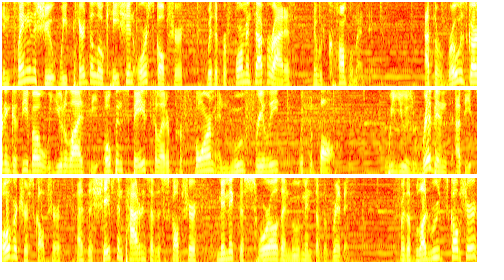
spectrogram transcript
In planning the shoot, we paired the location or sculpture with a performance apparatus that would complement it. At the Rose Garden gazebo, we utilized the open space to let her perform and move freely with the ball. We use ribbons at the overture sculpture as the shapes and patterns of the sculpture mimic the swirls and movements of the ribbon. For the Bloodroot sculpture,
